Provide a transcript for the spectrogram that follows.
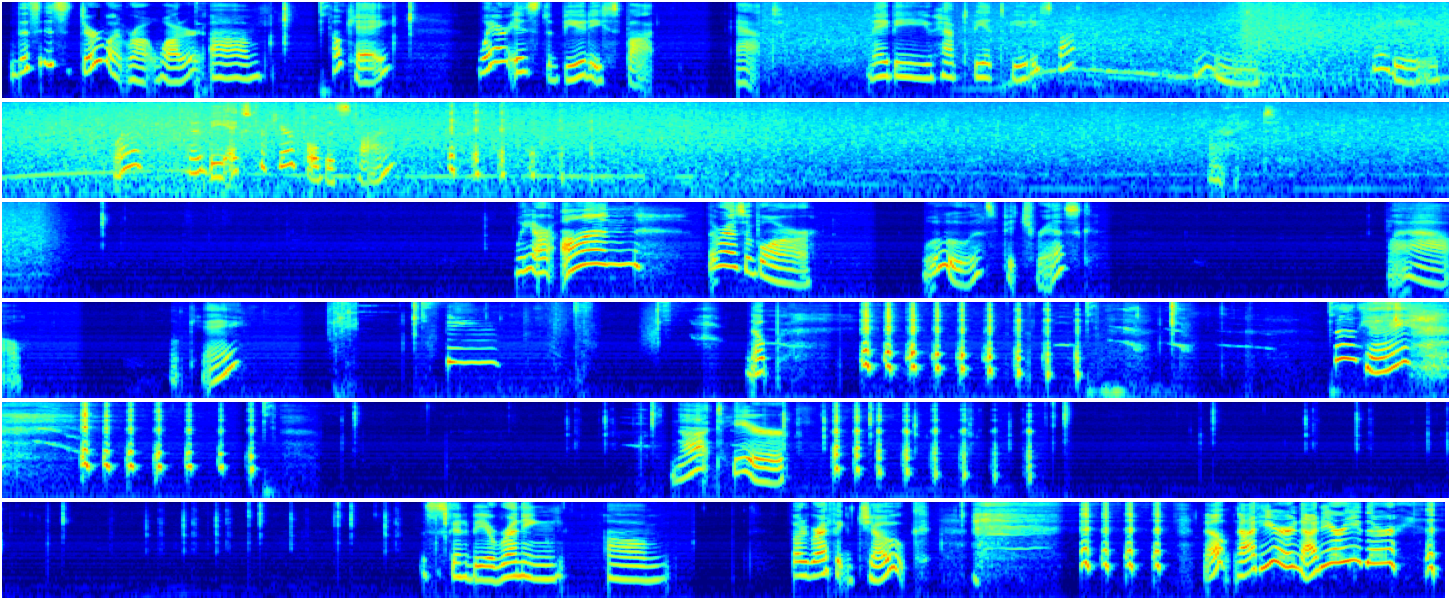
this is Derwent rot water. Um, okay. Where is the beauty spot at? Maybe you have to be at the beauty spot? Hmm. Maybe. Well, gotta be extra careful this time. All right. We are on the reservoir. Ooh, that's picturesque. Wow. Okay. Bing. Nope. okay. Not here. this is going to be a running um, photographic joke. nope, not here, not here either. of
